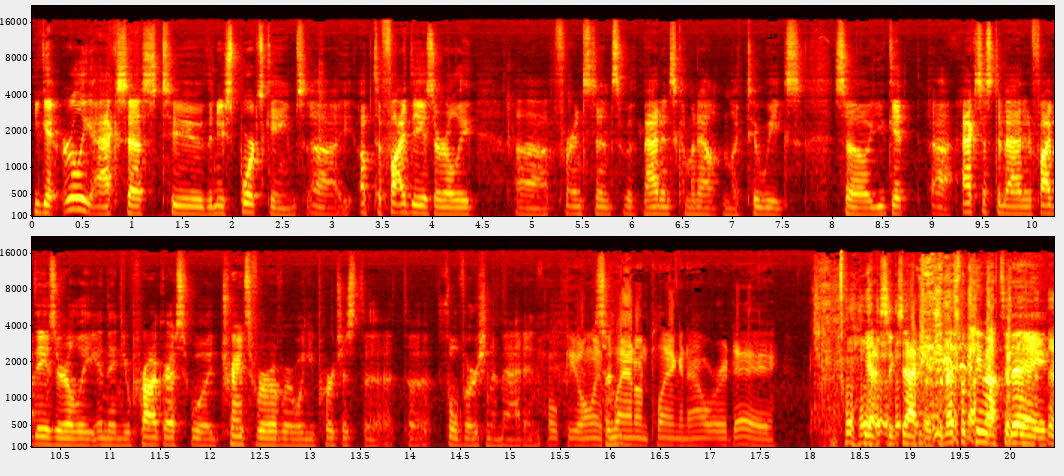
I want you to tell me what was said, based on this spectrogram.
you get early access to the new sports games, uh, up to five days early. Uh, for instance, with Madden's coming out in like two weeks, so you get uh, access to Madden five days early, and then your progress would transfer over when you purchase the, the full version of Madden. Hope you only So- plan on playing an hour a day. yes, exactly. So that's what came out today.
